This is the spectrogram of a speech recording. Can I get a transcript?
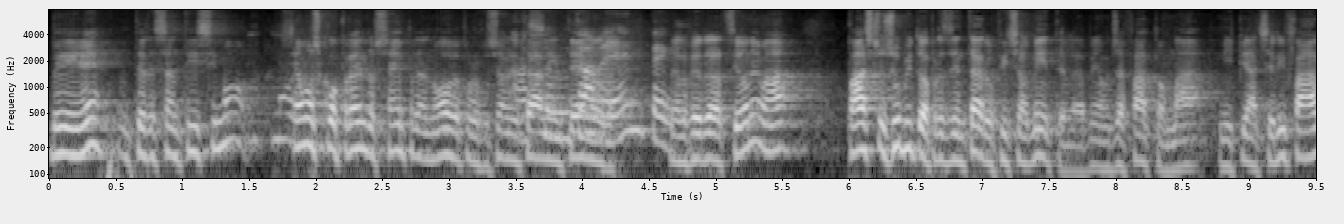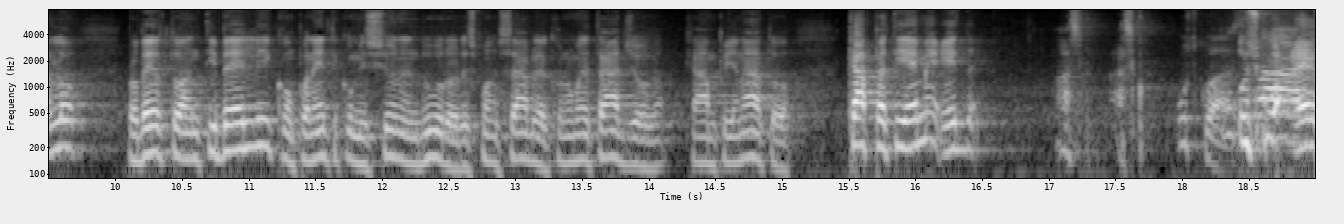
Bene, interessantissimo. Stiamo scoprendo sempre nuove professionalità all'interno della federazione, ma passo subito a presentare ufficialmente, l'abbiamo già fatto ma mi piace rifarlo, Roberto Antibelli, componente commissione enduro, responsabile del cronometraggio campionato KTM ed Usquara. Eh,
